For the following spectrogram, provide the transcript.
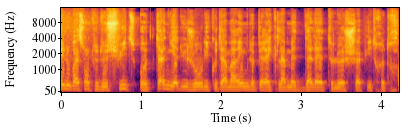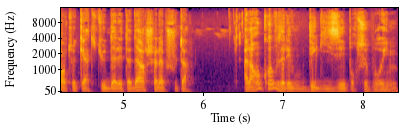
Et nous passons tout de suite au Tania du jour, l'écoute Marim, le Pérec Lamed Dalet, le chapitre 34, Yud Dalet Adar, Shanapshuta. Alors en quoi vous allez vous déguiser pour ce Purim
